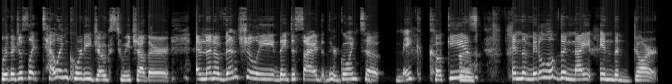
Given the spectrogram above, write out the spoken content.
where they're just like telling corny jokes to each other. And then eventually they decide that they're going to make cookies in the middle of the night in the dark.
